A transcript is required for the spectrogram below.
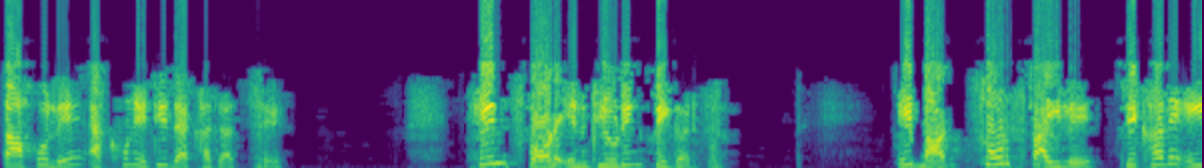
তাহলে এখন এটি দেখা যাচ্ছে। হিন্টস ফোর ইনক্লুডিং ফিগার্স এবার সোর্স ফাইল যেখানে এই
